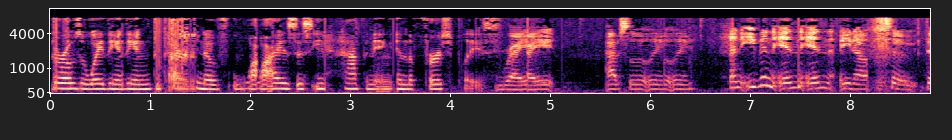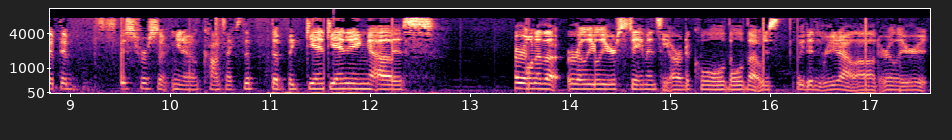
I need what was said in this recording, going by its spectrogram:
throws away the, the entire question of why, why is this even happening in the first place. Right. Absolutely. And even in in you know so the, the just for some you know context the the beginning of this or one of the earlier statements in the article that was we didn't read out loud earlier it,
